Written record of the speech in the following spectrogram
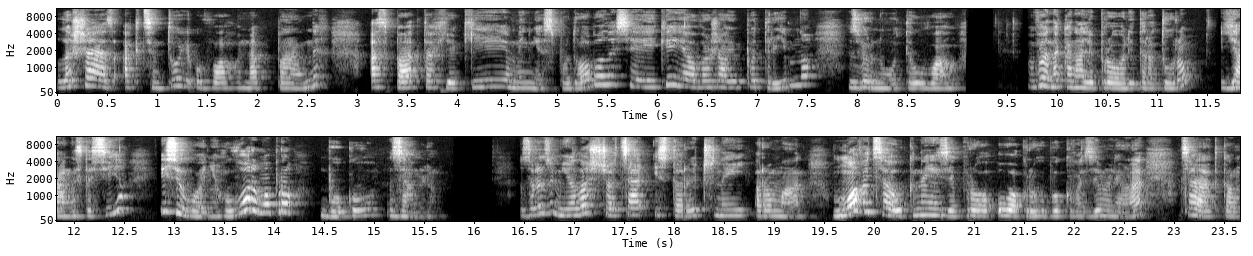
Лише заакцентую увагу на певних аспектах, які мені сподобалися, і які я вважаю потрібно звернути увагу. Ви на каналі про літературу. Я Анастасія, і сьогодні говоримо про Букову землю. Зрозуміло, що це історичний роман. Мовиться у книзі про округ Букова Земля. Це таке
